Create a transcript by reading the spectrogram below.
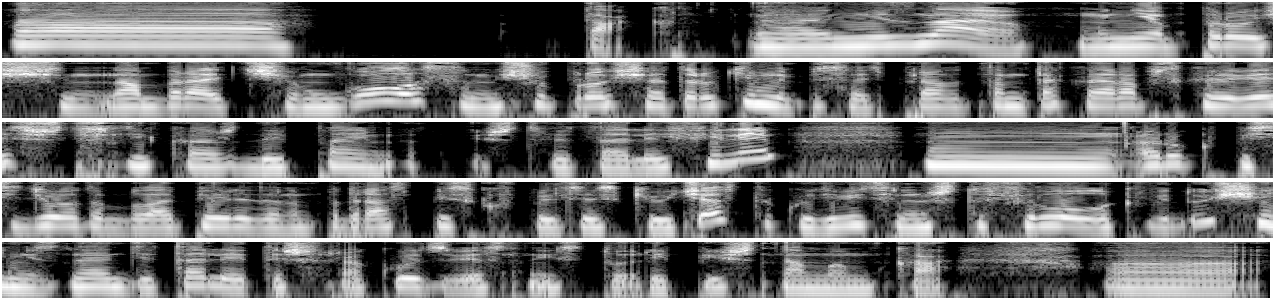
А, так, э, не знаю, мне проще набрать, чем голосом, еще проще от руки написать. Правда, там такая арабская вещь, что не каждый поймет, пишет Виталий Фили. Рукопись идиота была передана под расписку в полицейский участок. Удивительно, что филолог-ведущий не знает деталей этой широко известной истории, пишет нам МК. А,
